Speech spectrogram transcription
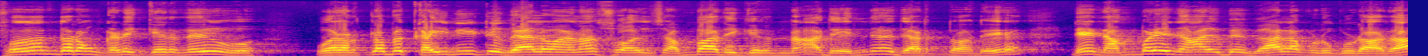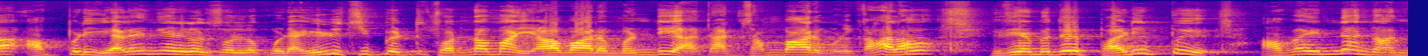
சுதந்திரம் கிடைக்கிறது ஒரு இடத்துல போய் கை நீட்டு வேலை வேணாம் சொ சம்பாதிக்கிறதுனா அது என்ன அர்த்தம் அது? டே நம்மளே நாலு பேர் வேலை கொடுக்கக்கூடாதா? அப்படி இளைஞர்கள் சொல்லக்கூடிய இழுச்சி பெற்று சொந்தமாக வியாபாரம் பண்ணி தான் சம்பாதிக்கக்கூடிய காலம் இதே மாதிரி படிப்பு அவன் என்ன நான்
